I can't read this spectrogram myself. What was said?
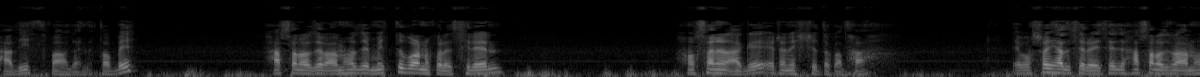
হাদিস পাওয়া যায় না তবে হাসান রাজাল আনহ যে মৃত্যুবরণ করেছিলেন হোসানের আগে এটা নিশ্চিত কথা। এবং সহি হাদিসে রয়েছে যে হাসান রাজাল আনহ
